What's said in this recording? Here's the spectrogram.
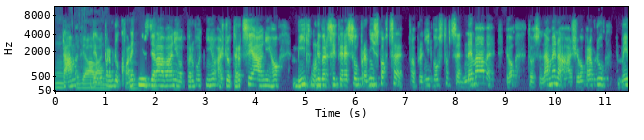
hmm, tam, kde opravdu kvalitní hmm. vzdělávání od prvotního až do terciálního, mít univerzity, které jsou první stovce, no první dvoustovce, nemáme. Jo? To znamená, že opravdu my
